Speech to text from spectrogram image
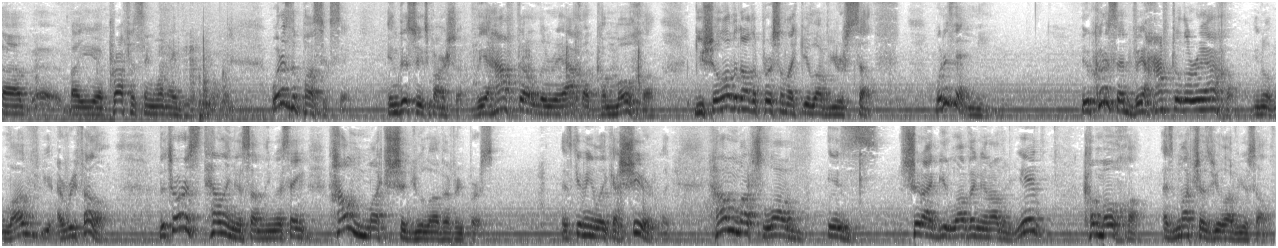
uh, uh, by uh, prefacing one idea. What does the Pasuk say? In this week's Parsha, V'yahavta l'reacha kamocha, you shall love another person like you love yourself. What does that mean? You could have said v'yahavta l'reacha, you know, love every fellow. The Torah is telling us something by saying, how much should you love every person? It's giving like a sheer, like how much love is should I be loving another yid? Kamocha, as much as you love yourself.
